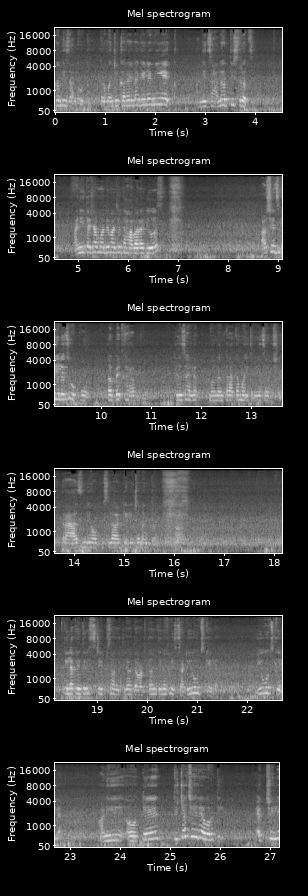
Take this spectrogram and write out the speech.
कमी झालं होतं. तर म्हणजे करायला गेले मी एक आणि झालं तिसरंच. आणि त्याच्यामध्ये माझे दहा बारा दिवस असेच गेले झोपून. तब्येत खराब ते झालं. मग नंतर आता मैत्रिणीचा विषय. तर आज मी ऑफिसला गेल्याच्यानंतर तिला काहीतरी स्टेप सांगितल्या होत्या वाटतं आणि तिने फेससाठी यूज केल्या. यूज केल्या. आणि ते तिच्या चेहऱ्यावरती ॲक्च्युली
